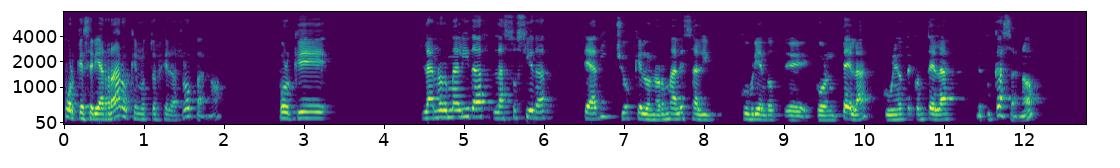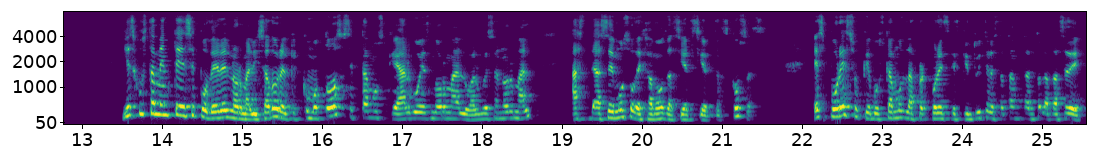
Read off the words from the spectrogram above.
Porque sería raro que no trajeras ropa, ¿no? Porque la normalidad, la sociedad te ha dicho que lo normal es salir cubriéndote con tela, cubriéndote con tela de tu casa, ¿no? Y es justamente ese poder el normalizador, el que como todos aceptamos que algo es normal o algo es anormal, hacemos o dejamos de hacer ciertas cosas. Es por eso que buscamos la... Por es, que en Twitter está tan, tanto la frase de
